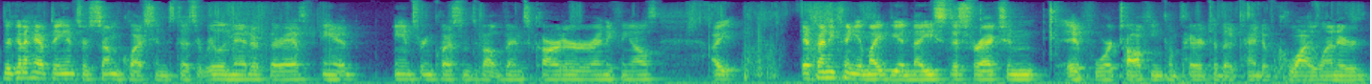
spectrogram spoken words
they're going to have to answer some questions. Does it really matter if they're ask, answering questions about Vince Carter or anything else? I, if anything, it might be a nice distraction if we're talking compared to the kind of Kawhi Leonard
